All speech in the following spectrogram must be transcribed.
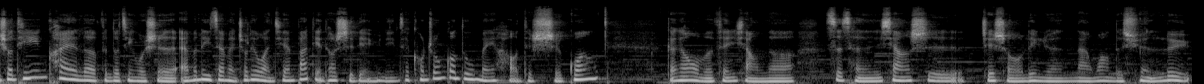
收听《快乐分多金》，我是 Emily，在每周六晚间八点到十点，与您在空中共度美好的时光。刚刚我们分享了似曾相识这首令人难忘的旋律，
